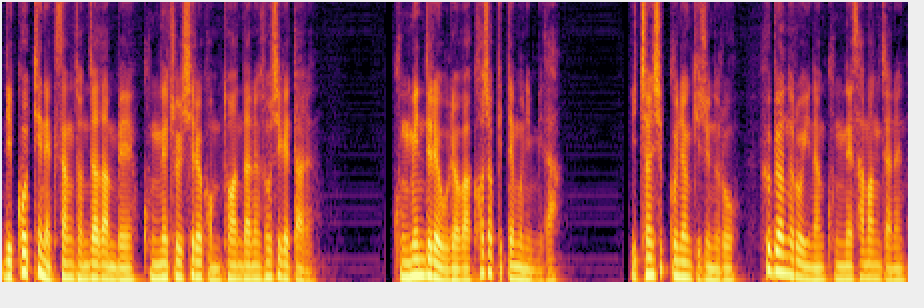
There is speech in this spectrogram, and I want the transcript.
니코틴 액상 전자담배의 국내 출시를 검토한다는 소식에 따른 국민들의 우려가 커졌기 때문입니다. 2019년 기준으로 흡연으로 인한 국내 사망자는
